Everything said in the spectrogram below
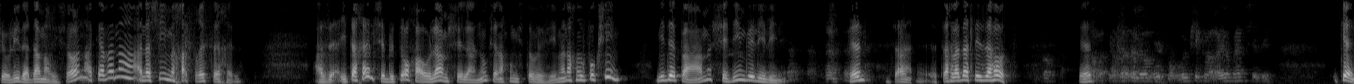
שהוליד אדם הראשון? הכוונה, אנשים חסרי שכל. אז ייתכן שבתוך העולם שלנו, כשאנחנו מסתובבים, אנחנו פוגשים מדי פעם שדים ולילין, כן? צריך לדעת לזהות. כן? אומרים שכבר היום אין שדים. כן,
